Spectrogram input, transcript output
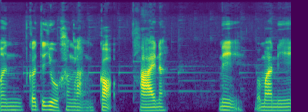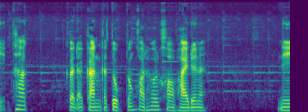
มันก็จะอยู่ข้างหลังเกาะท้ายนะ นี่ประมาณนี้ถ้าเกิดอาการกระตุกต้องขอโทษขออภัยด้วยนะ นี่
